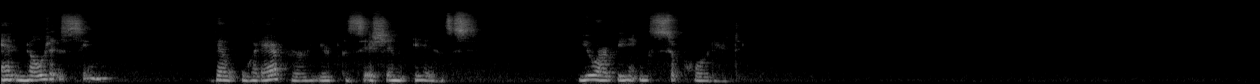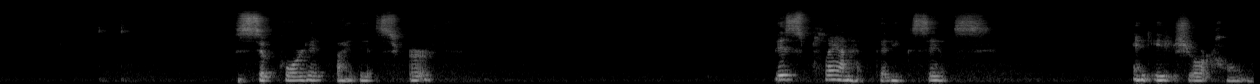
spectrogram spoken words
and noticing that whatever your position is, you are being supported. Supported by this earth, this planet that exists and is your home.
